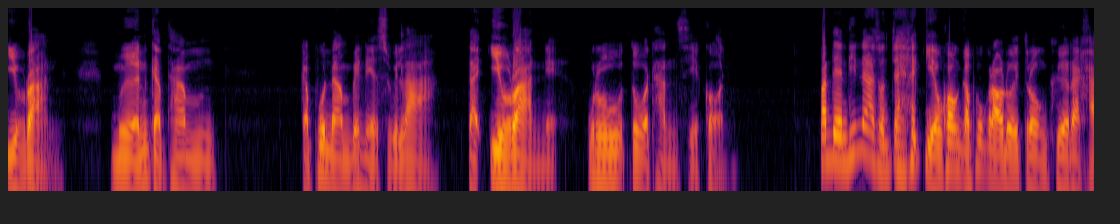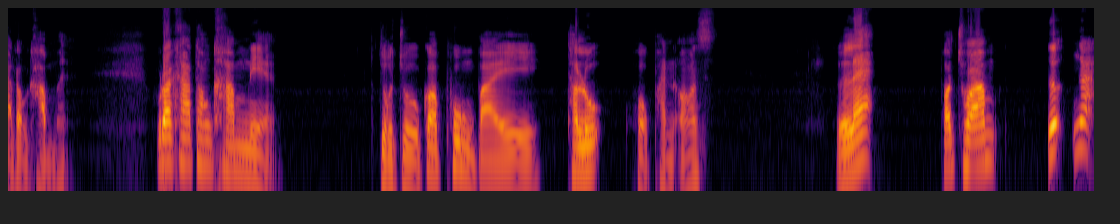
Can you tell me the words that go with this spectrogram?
อิหร่าน เหมือนกับทำกับผู้นำเวเนซุเอลา แต่อิหร่านเนี่ยรู้ตัวทันเสียก่อน ประเด็นที่น่าสนใจและเกี่ยวข้องกับพวกเราโดยตรงคือราคาทองคำฮะราคาทองคำเนี่ยจู่ๆก็พุ่งไปทะลุ 6,000 ออนซ์และพอทรัมป์เงอะงะ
